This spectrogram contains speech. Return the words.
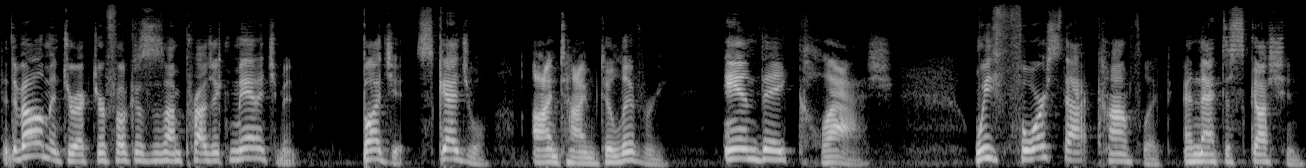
The development director focuses on project management, budget, schedule, on-time delivery, and they clash. We force that conflict and that discussion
